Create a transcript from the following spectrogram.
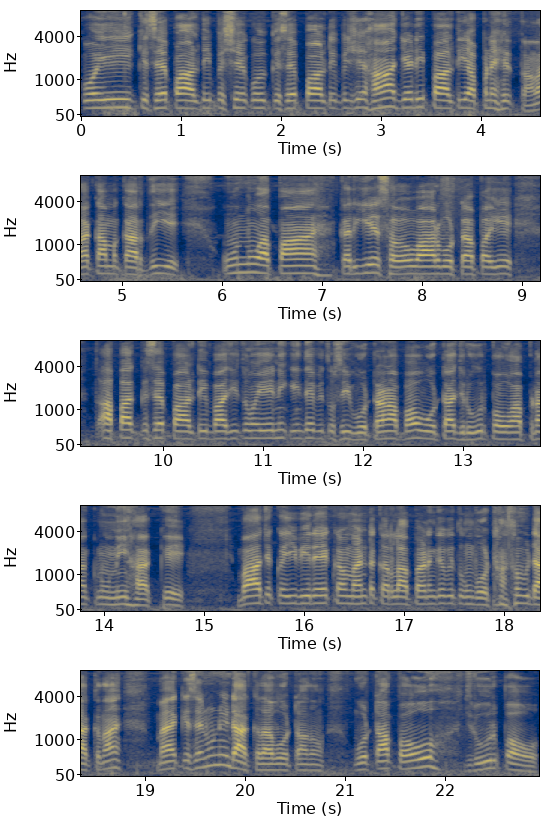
ਕੋਈ ਕਿਸੇ ਪਾਰਟੀ ਪਿੱਛੇ, ਕੋਈ ਕਿਸੇ ਪਾਰਟੀ ਪਿੱਛੇ, ਹਾਂ, ਜਿਹੜੀ ਪਾਰਟੀ ਆਪਣੇ ਹਿੱਤਾਂ ਦਾ ਕੰਮ ਕਰਦੀ ਏ, ਉਹਨੂੰ ਆਪਾਂ ਕਰੀਏ 100 ਵਾਰ ਵੋਟਾਂ ਪਾਈਏ, ਤਾਂ ਆਪਾਂ ਕਿਸੇ ਪਾਰਟੀ ਬਾਜੀ ਤੋਂ ਇਹ ਨਹੀਂ ਕਹਿੰਦੇ ਵੀ ਤੁਸੀਂ ਵੋਟਾਂ ਨਾ ਪਾਓ, ਵੋਟਾਂ ਜ਼ਰੂਰ ਪਾਓ, ਆਪਣਾ ਕਾਨੂੰਨੀ ਹੱਕ ਏ। ਬਾਅਦ ਚ ਕਈ ਵੀਰੇ ਕਮੈਂਟ ਕਰ ਲਾ ਪੈਣਗੇ ਵੀ ਤੂੰ ਵੋਟਾਂ ਤੋਂ ਵੀ ਡੱਕਦਾ ਮੈਂ ਕਿਸੇ ਨੂੰ ਨਹੀਂ ਡੱਕਦਾ ਵੋਟਾਂ ਤੋਂ। ਵੋਟਾਂ ਪਾਓ, ਜ਼ਰੂਰ ਪਾਓ।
